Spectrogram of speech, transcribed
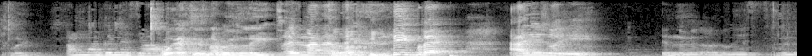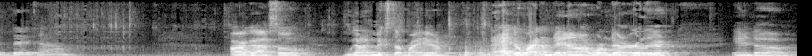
It's late. oh my goodness, y'all. Well, actually, it's not really late. It's not to a lot that of people. late, but I usually eat in the middle at least in the daytime. All right, guys. So we got it mixed up right here. I had to write them down. I wrote them down earlier, and um,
